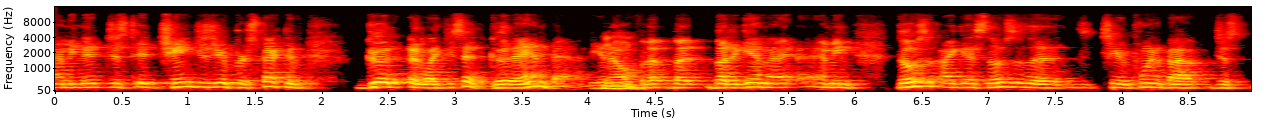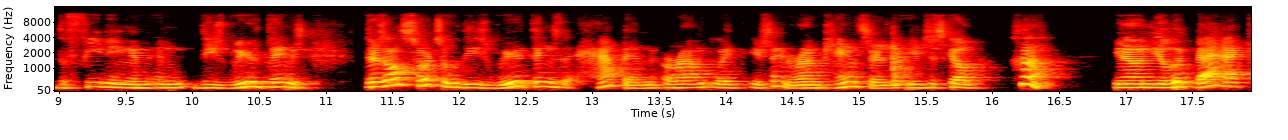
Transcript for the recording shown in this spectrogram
I mean it just it changes your perspective good uh, like you said good and bad you know? Mm-hmm. but but but again i i mean those i guess those are the to your point about just the feeding and, and these weird things there's all sorts of these weird things that happen around like you're saying around cancer that you just go huh you know and you look back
